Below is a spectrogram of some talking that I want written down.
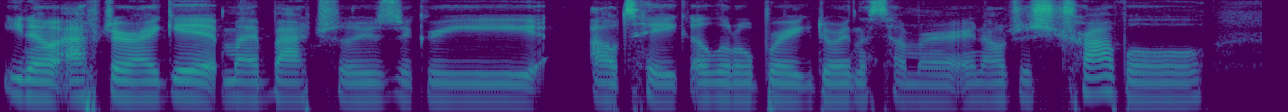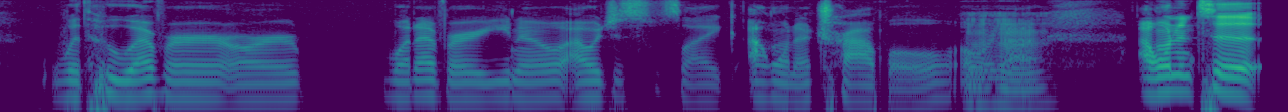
you know, after I get my bachelor's degree, I'll take a little break during the summer and I'll just travel with whoever or whatever, you know. I was just was like, I want to travel or. Mm-hmm. I wanted to,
